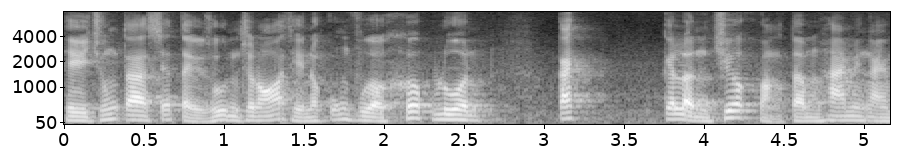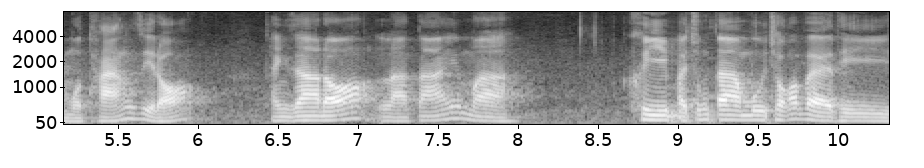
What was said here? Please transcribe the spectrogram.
thì chúng ta sẽ tẩy run cho nó thì nó cũng vừa khớp luôn. Cách cái lần trước khoảng tầm 20 ngày một tháng gì đó. Thành ra đó là cái mà khi mà chúng ta mua chó về thì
